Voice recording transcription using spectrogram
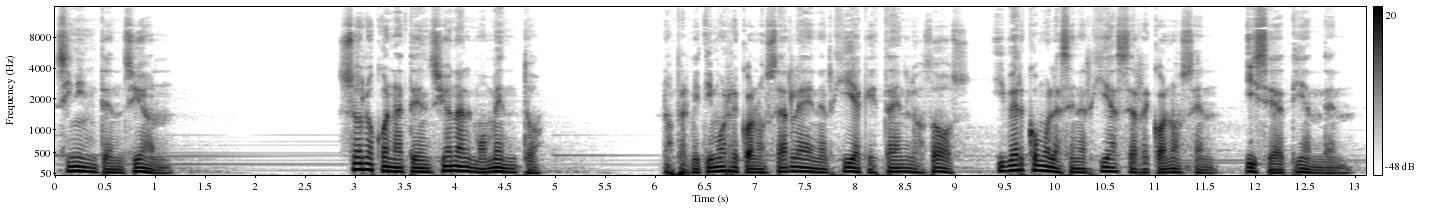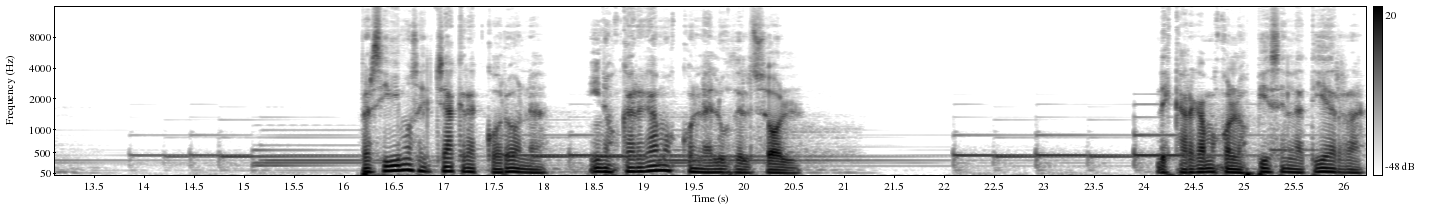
sin intención, solo con atención al momento nos permitimos reconocer la energía que está en los dos y ver cómo las energías se reconocen y se atienden. Percibimos el chakra corona y nos cargamos con la luz del sol. Descargamos con los pies en la tierra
